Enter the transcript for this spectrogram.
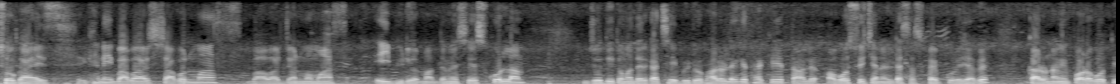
সো গাইজ এখানেই বাবার শ্রাবণ মাস, বাবার জন্ম মাস, এই ভিডিওর মাধ্যমে শেষ করলাম। যদি তোমাদের কাছে এই ভিডিও ভালো লেগে থাকে, তাহলে অবশ্যই চ্যানেলটা সাবস্ক্রাইব করে যাবে। কারণ আমি পরবর্তী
